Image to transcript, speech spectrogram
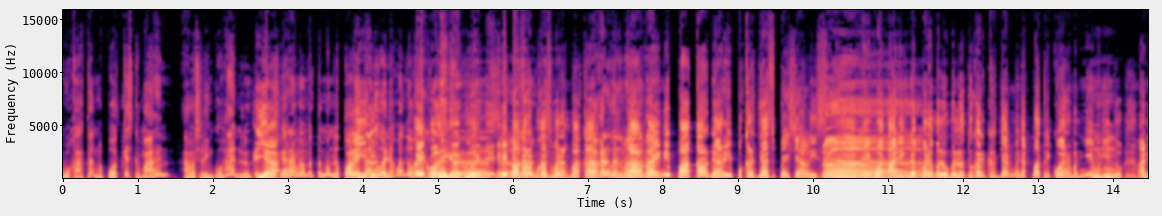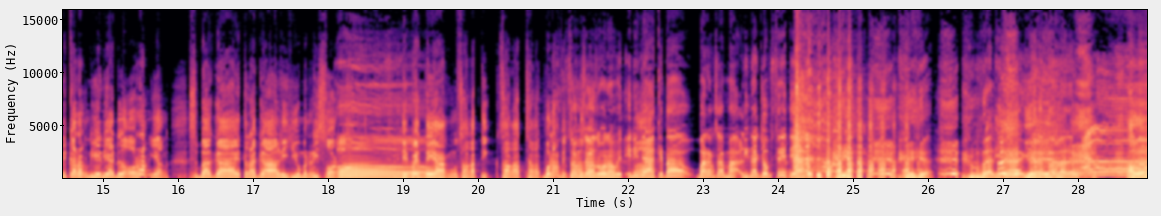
Gua kata nge-podcast kemarin sama selingkuhan lu. Iya Sekarang sama temen lu, kolega Ini. lu banyak banget lu. Eh kolega gue Ini pakar bukan sembarang pakar Pakar bukan sembarang Karena pakar. ini pakar dari pekerja spesialis Nah Ah. kayak gua tadi udah pada ngeluh-ngeluh tuh kan kerjaan banyak banget requirementnya Mm-mm. begitu Ah, Ini sekarang dia ini adalah orang yang sebagai tenaga ahli human resource Oh. Di PT yang sangat sangat sangat bonafit sangat sangat bonafit. Ini Ah. dia kita bareng sama Lina Job Street ya. Iya. Mbak Lina Iya, gimana iya. kabarnya? Halo. Halo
